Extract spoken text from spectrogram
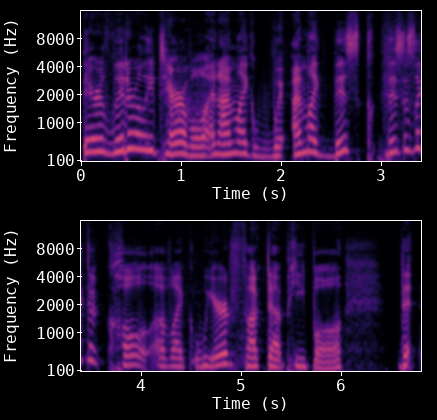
they're literally terrible and i'm like wh- i'm like this this is like a cult of like weird fucked up people that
